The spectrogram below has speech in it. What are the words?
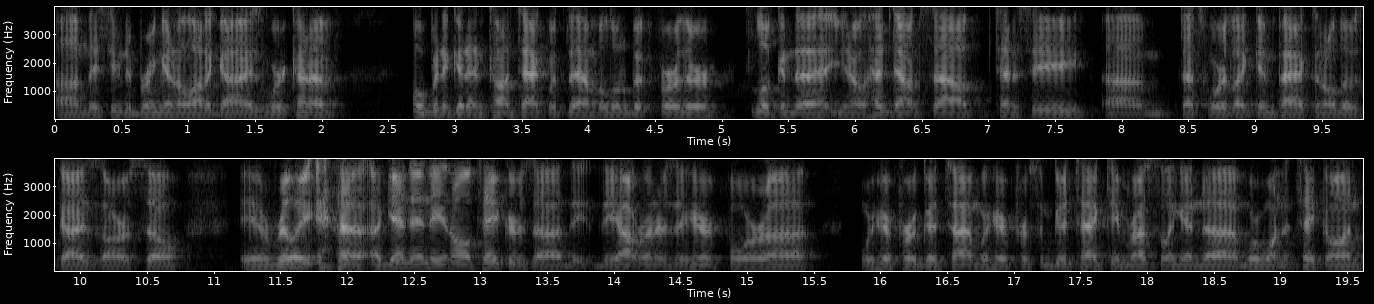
Um, they seem to bring in a lot of guys. We're kind of hoping to get in contact with them a little bit further. Looking to you know head down south, Tennessee. Um, that's where like Impact and all those guys are. So it really, again, any and all takers. Uh, the the Outrunners are here for. Uh, we're here for a good time. We're here for some good tag team wrestling, and uh, we're wanting to take on.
